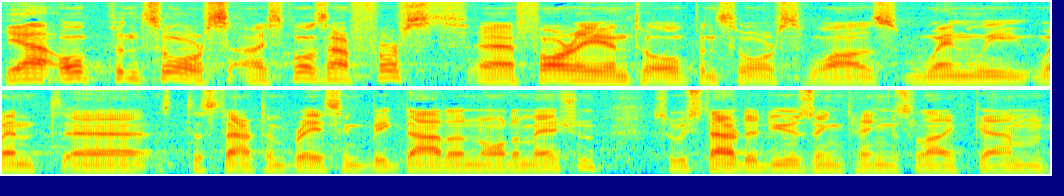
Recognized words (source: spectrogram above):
Yeah, open source. I suppose our first uh, foray into open source was when we went uh, to start embracing big data and automation. So we started using things like um,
